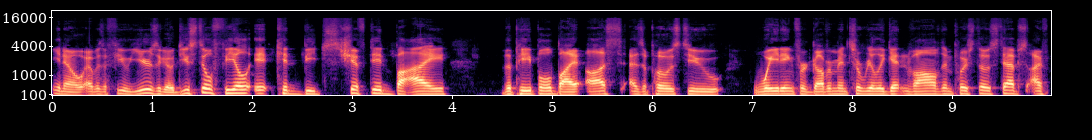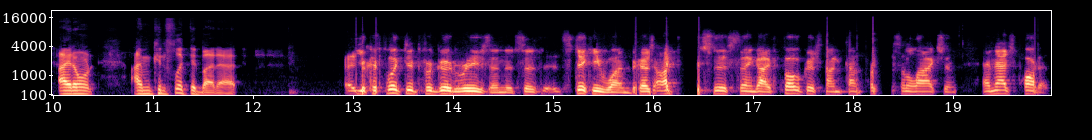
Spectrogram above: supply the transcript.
You know, it was a few years ago. Do you still feel it could be shifted by the people, by us, as opposed to waiting for government to really get involved and push those steps? I I don't. I'm conflicted by that. Uh, You're conflicted for good reason. It's a, it's a sticky one because I preach this thing. I focused on kind of personal action, and that's part of it.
